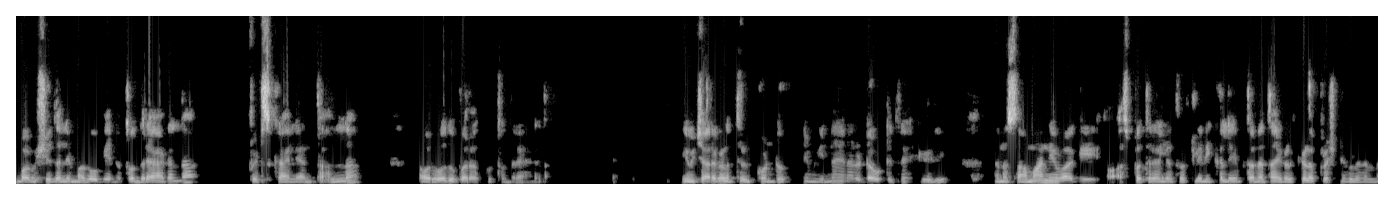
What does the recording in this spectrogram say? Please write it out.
ಭವಿಷ್ಯದಲ್ಲಿ ಮಗುಗೇನು ತೊಂದರೆ ಆಗಲ್ಲ. ಫಿಟ್ಸ್ ಕಾಯಿಲೆ ಅಂತ ಅಲ್ಲ. ಅವ್ರು ಓದು ಬರೋಕ್ಕೂ ತೊಂದರೆ ಆಗಲ್ಲ. ಈ ವಿಚಾರಗಳನ್ನ ತಿಳ್ಕೊಂಡು ನಿಮ್ಗೆ ಇನ್ನ ಏನಾದ್ರು ಡೌಟ್ ಇದ್ರೆ ಹೇಳಿ. ನಾನು ಸಾಮಾನ್ಯವಾಗಿ ಆಸ್ಪತ್ರೆಯಲ್ಲಿ ಅಥವಾ ಕ್ಲಿನಿಕಲ್ಲಿ ತಂದೆ ತಾಯಿಗಳು ಕೇಳೋ ಪ್ರಶ್ನೆಗಳನ್ನ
